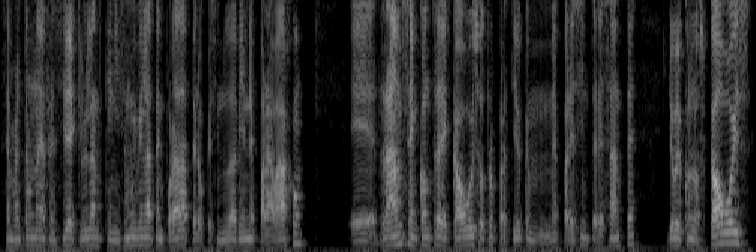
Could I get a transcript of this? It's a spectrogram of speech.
se enfrentan a una defensiva de Cleveland que inició muy bien la temporada, pero que sin duda viene para abajo. Eh, Rams en contra de Cowboys, otro partido que me parece interesante. Yo voy con los Cowboys,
